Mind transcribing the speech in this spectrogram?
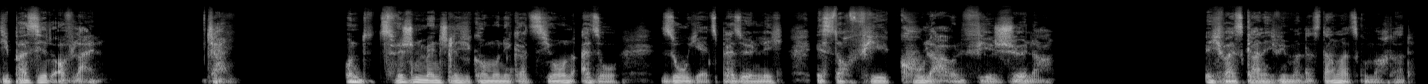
die passiert offline. Und zwischenmenschliche Kommunikation, also so jetzt persönlich, ist doch viel cooler und viel schöner. Ich weiß gar nicht, wie man das damals gemacht hat,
